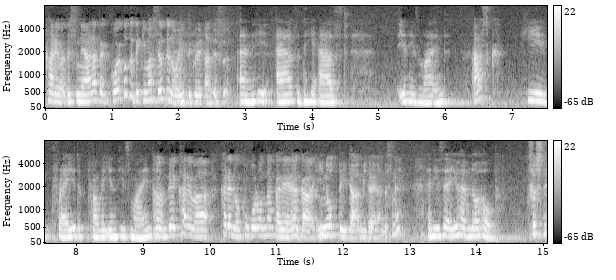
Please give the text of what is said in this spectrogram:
彼はですねあなたがこういうことできますよっていうのを言ってくれたんです And he asked, and he asked in his mind. Ask? He prayed probably in his mind. うん、で彼は彼の心の中でなんか祈っていたみたいなんですね And he said, You have no hope. そして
